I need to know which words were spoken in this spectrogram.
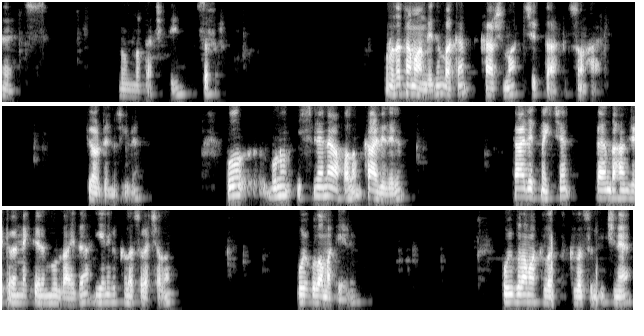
Evet. Numluk açıklayayım. Sıfır. Bunu da tamam dedim. Bakın karşıma çıktı artık son hali. Gördüğünüz gibi. Bu bunun ismine ne yapalım? Kaydedelim. Kaydetmek için ben daha önceki örneklerim buradaydı. Yeni bir klasör açalım. Uygulama diyelim. Uygulama kla- klasörün içine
